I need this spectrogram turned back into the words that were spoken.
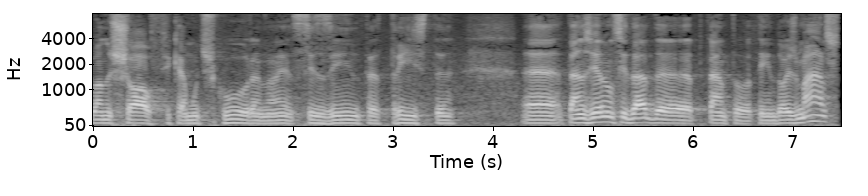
quando chove fica muito escura, não é? cinzenta, triste. Uh, Tanger é uma cidade, portanto, tem dois mares,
